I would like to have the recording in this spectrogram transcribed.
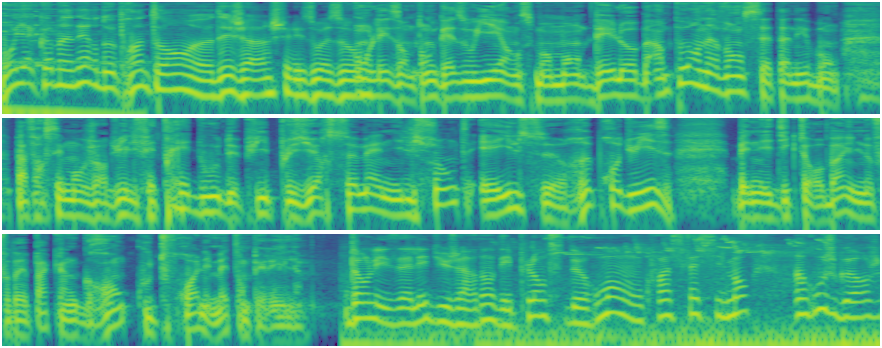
Bon, il y a comme un air de printemps euh, déjà chez les oiseaux. On les entend gazouiller en ce moment dès l'aube, un peu en avance cette année. Bon, pas forcément aujourd'hui, il fait très doux depuis plusieurs semaines. Ils chantent et ils se reproduisent. Bénédicte Robin, il ne faudrait pas qu'un grand coup de froid les mette en péril. Dans les allées du jardin des plantes de Rouen, on croise facilement un rouge-gorge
